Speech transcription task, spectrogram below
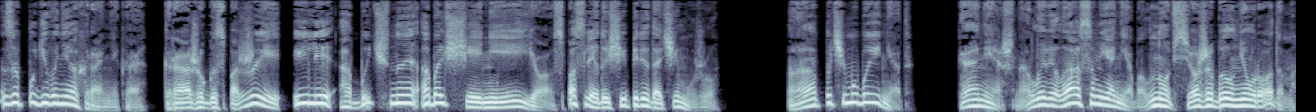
запугивание охранника, кражу госпожи или обычное обольщение ее с последующей передачей мужу. А почему бы и нет? Конечно, ловеласом я не был, но все же был не уродом,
